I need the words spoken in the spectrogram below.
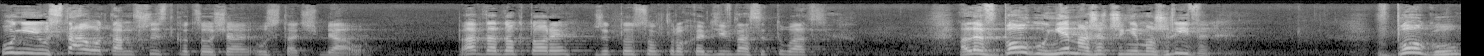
U niej ustało tam wszystko, co się ustać miało. Prawda, doktory, że to są trochę dziwna sytuacja. Ale w Bogu nie ma rzeczy niemożliwych. W Bogu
